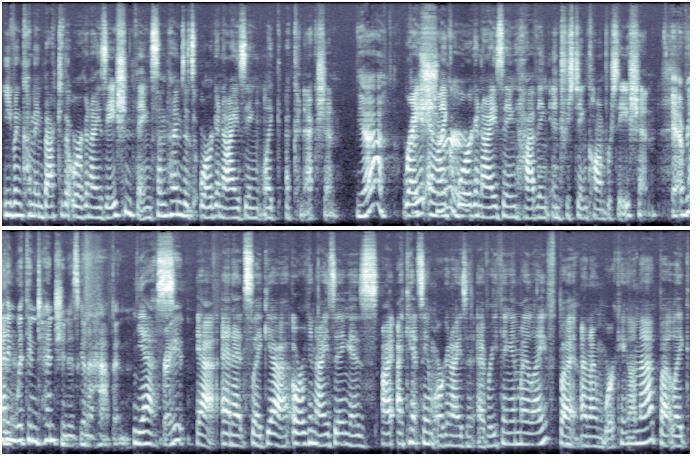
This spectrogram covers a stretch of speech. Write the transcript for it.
even coming back to the organization thing, sometimes it's organizing like a connection. Yeah. Right. And like organizing, having interesting conversation. Everything and- with intention is going to happen. Yes. Right? Yeah. And it's like, yeah, organizing is, I, I can't say I'm organizing everything in my life, but, and I'm working on that, but like,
